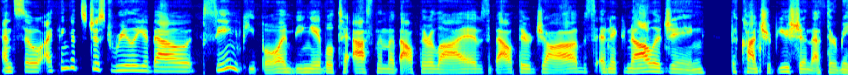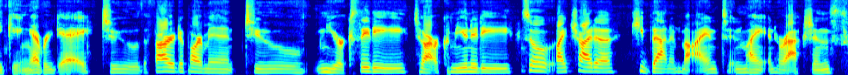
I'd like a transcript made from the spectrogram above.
And so I think it's just really about seeing people and being able to ask them about their lives, about their jobs, and acknowledging the contribution that they're making every day to the fire department, to New York City, to our community. So I try to keep that in mind in my interactions.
